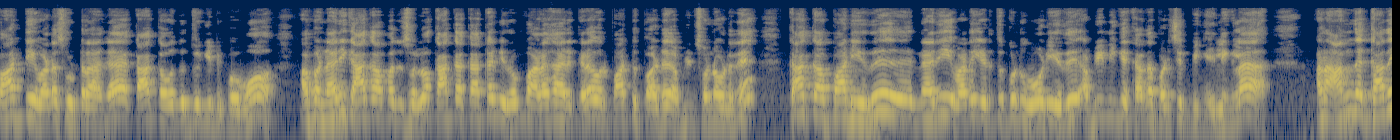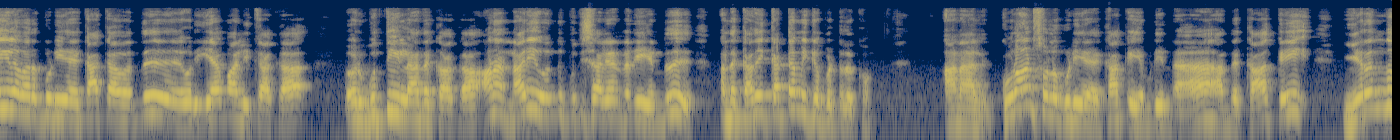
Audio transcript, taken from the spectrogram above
பாட்டி வடை சுட்டுறாங்க காக்கை வந்து தூக்கிட்டு போவோம். அப்போ நரி காக்கா பார்த்து சொல்லுவோம் காக்கா காக்கா நீ ரொம்ப அழகாக இருக்கிற ஒரு பாட்டு பாடு அப்படின்னு சொன்ன உடனே காக்கா பாடியது நரி வடை எடுத்துக்கொண்டு ஓடியது அப்படின்னு நீங்கள் கதை படிச்சிருப்பீங்க இல்லைங்களா? ஆனால் அந்த கதையில் வரக்கூடிய காக்கா வந்து ஒரு ஏமாளி காக்கா ஒரு புத்தி இல்லாத காக்கா. ஆனால் நரி வந்து புத்திசாலியான நரி என்று அந்த கதை கட்டமைக்கப்பட்டிருக்கும். ஆனால் குரான் சொல்லக்கூடிய காக்கை எப்படின்னா அந்த காக்கை இறந்து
